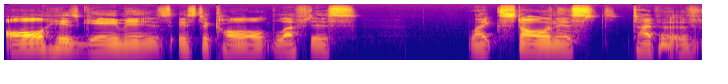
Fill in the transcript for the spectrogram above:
all his game is is to call leftists like Stalinist type of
